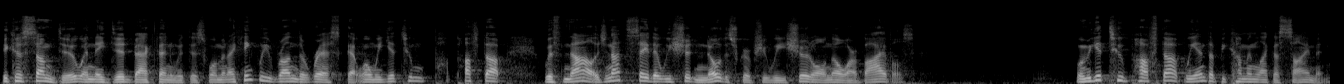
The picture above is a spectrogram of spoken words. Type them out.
because some do, and they did back then with this woman. I think we run the risk that when we get too puffed up with knowledge, not to say that we shouldn't know the scripture, we should all know our Bibles. When we get too puffed up, we end up becoming like a Simon.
